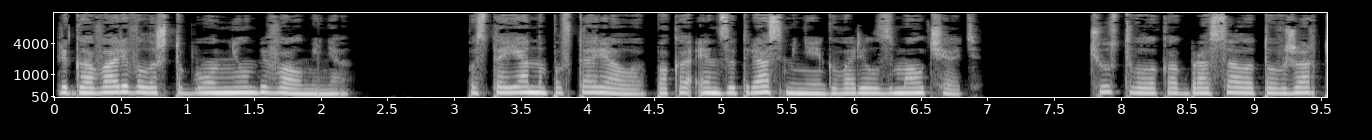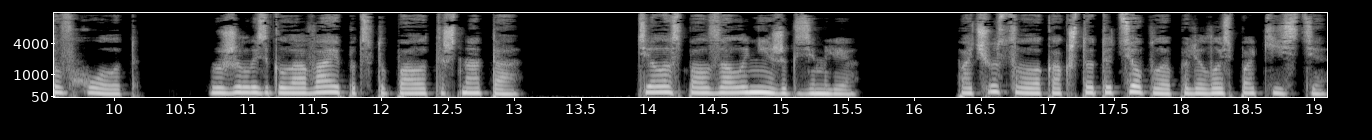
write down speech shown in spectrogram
приговаривала, чтобы он не убивал меня. Постоянно повторяла, пока Энза тряс меня и говорил замолчать. Чувствовала, как бросала то в жар, то в холод. Кружилась голова и подступала тошнота. Тело сползало ниже к земле. Почувствовала, как что-то теплое полилось по кисти.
